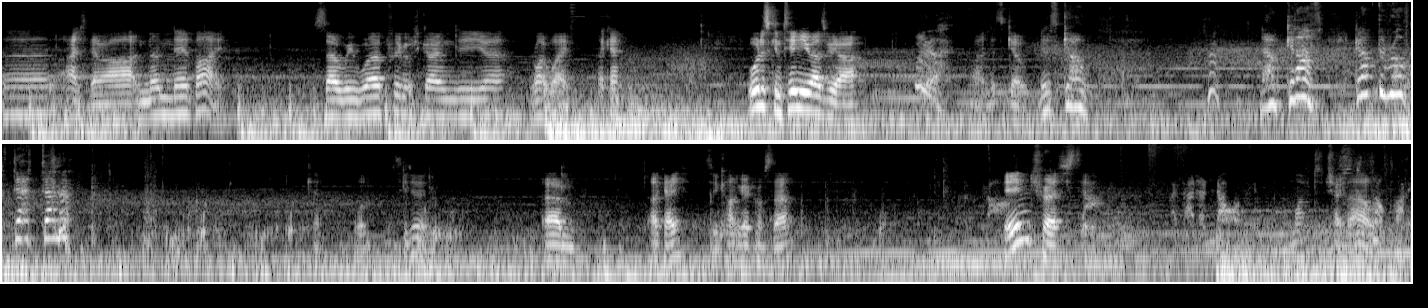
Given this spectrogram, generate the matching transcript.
uh, actually, there are none nearby. So we were pretty much going the uh, right way. Okay. We'll just continue as we are. Right, let's go. Let's go. No, get off! Get off the rope! Dad, damn it! Okay, what, what's he doing? Um, okay, so you can't go across there. Interesting. I've had enough. I might have to check that out. Somebody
